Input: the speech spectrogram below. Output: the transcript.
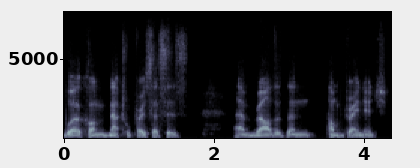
work on natural processes um, rather than pump drainage.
